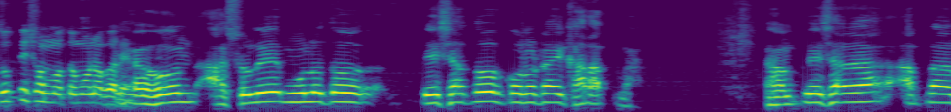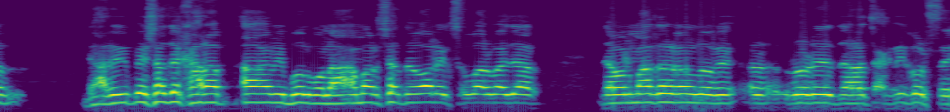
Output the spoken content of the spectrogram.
যুক্তিসম্মত মনে করেন? এখন আসলে মূলত পেশা তো কোনোটাই খারাপ না। এখন পেশারা আপনার গাড়ির পেশা যে খারাপ তা আমি বলব না। আমার সাথে অনেক সুপারভাইজার যেমন মাদারগাঁও রোডে যারা চাকরি করছে,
